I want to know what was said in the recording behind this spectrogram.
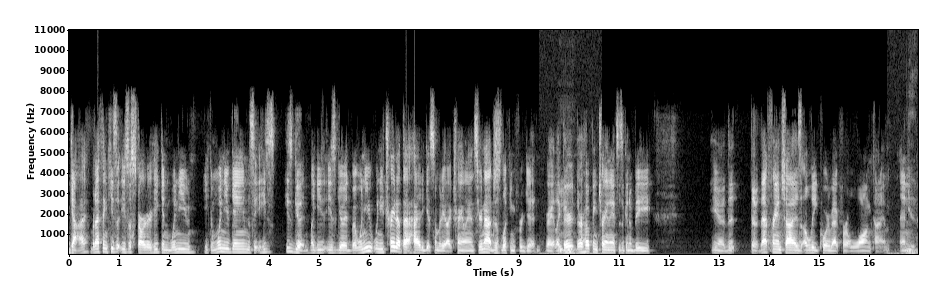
guy, but I think he's a, he's a starter. He can win you he can win you games. He's he's good. Like he's, he's good. But when you when you trade up that high to get somebody like Trey Lance, you're not just looking for good, right? Like mm-hmm. they're they're hoping Trey Lance is going to be, you know, the, the that franchise elite quarterback for a long time. And yeah.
